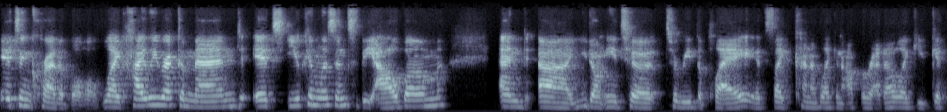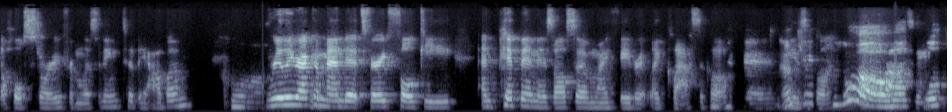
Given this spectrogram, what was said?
it's incredible. Like highly recommend. It's you can listen to the album and uh, you don't need to to read the play. It's like kind of like an operetta. Like you get the whole story from listening to the album. Cool. Really recommend it. It's very folky and Pippin is also my favorite, like classical okay. musical. Cool. We'll, we'll,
